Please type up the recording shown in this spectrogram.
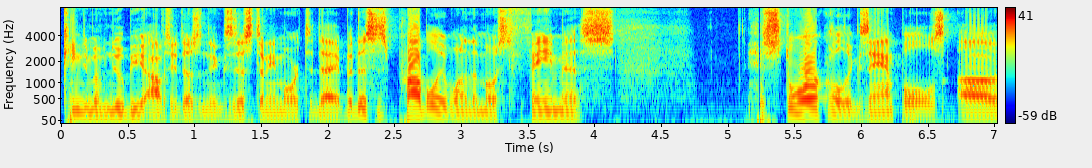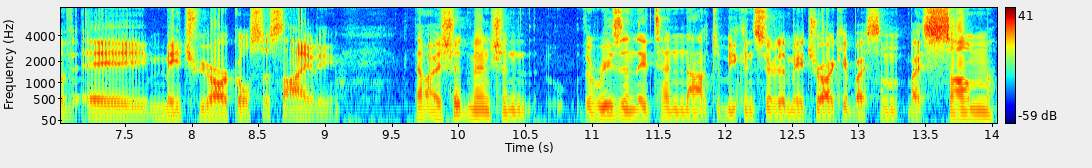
Kingdom of Nubia obviously doesn't exist anymore today, but this is probably one of the most famous historical examples of a matriarchal society. Now, I should mention the reason they tend not to be considered a matriarchy by some by some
